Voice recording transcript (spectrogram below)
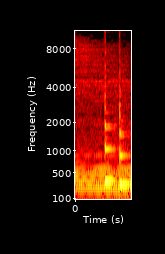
you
